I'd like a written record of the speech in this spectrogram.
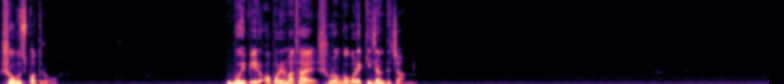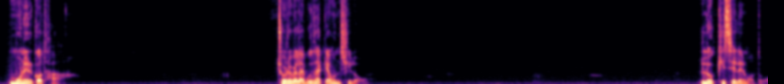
সবুজপত্র বহিপীর অপরের মাথায় সুরঙ্গ করে কি জানতে চান? মনের কথা। ছোটবেলায় বুধা কেমন ছিল? লক্ষ্মী ছেলের মতো।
